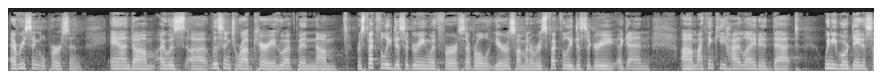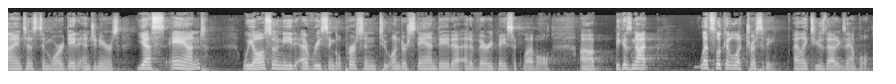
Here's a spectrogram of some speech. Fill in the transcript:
every single person. And um, I was uh, listening to Rob Carey, who I've been um, respectfully disagreeing with for several years, so I'm going to respectfully disagree again. Um, I think he highlighted that we need more data scientists and more data engineers. Yes, and we also need every single person to understand data at a very basic level. Uh, because not, let's look at electricity. I like to use that example.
